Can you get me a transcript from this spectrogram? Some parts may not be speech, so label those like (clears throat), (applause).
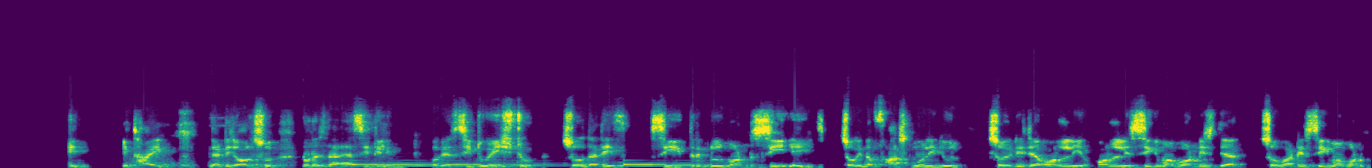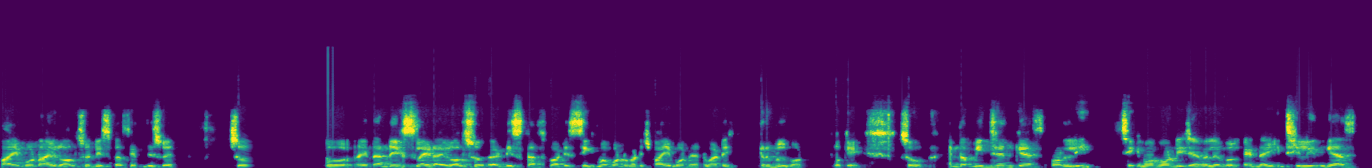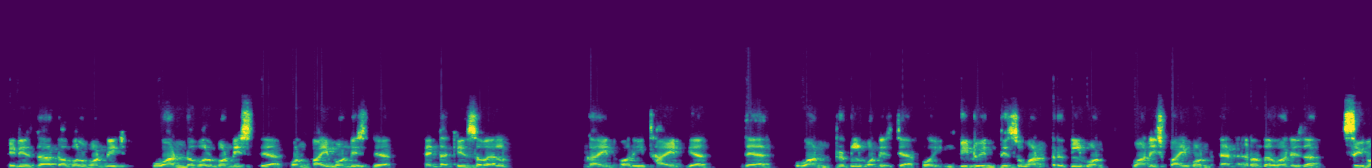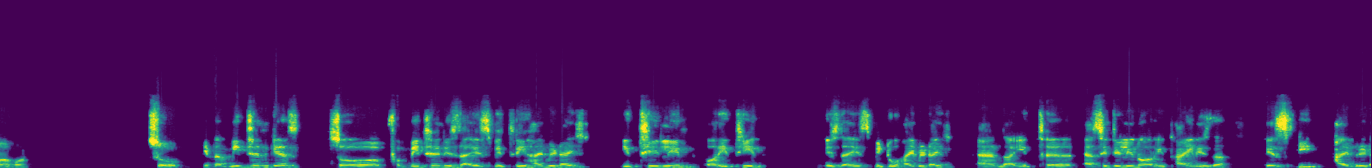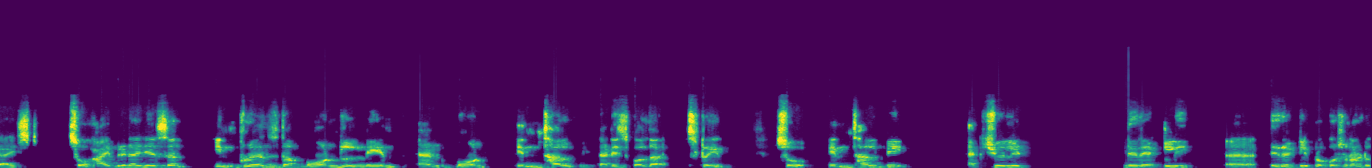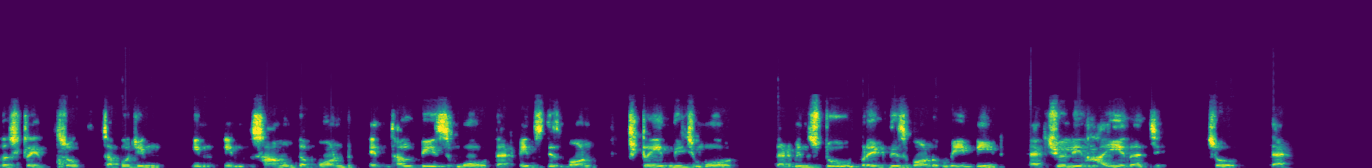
ethine that is also known as the acetylene. Okay, C2H2. So that is C triple bond CH. So in the first molecule, so it is a only only sigma bond is there. So what is sigma bond, pi bond? I will also discuss in this way. So so in the next slide, I will also uh, discuss what is sigma bond, what is pi bond, and what is triple bond. Okay. So in the methane gas, only sigma bond is available, and the ethylene gas, it is the double bond is one double bond is there, one pi bond is there. In the case of alkyne or ethyne gas, there one triple bond is there. So in between this one triple bond, one is pi bond, and another one is the sigma bond. So in the methane gas, so for methane is the sp3 hybridized, ethylene or ethene is the sp2 hybridized, and the eth- acetylene or ethine is the sp hybridized. So hybridization influence the bond length and bond enthalpy. That is called the strain. So enthalpy actually directly uh, directly proportional to the strain. So suppose in in in some of the bond enthalpy is more. That means this bond strain is more. That means to break this bond we need actually high energy. So that,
